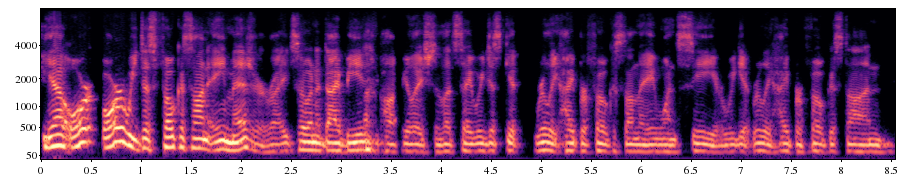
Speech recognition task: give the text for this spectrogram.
Yeah, or or we just focus on a measure, right? So in a diabetes uh-huh. population, let's say we just get really hyper focused on the A1C, or we get really hyper focused on,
